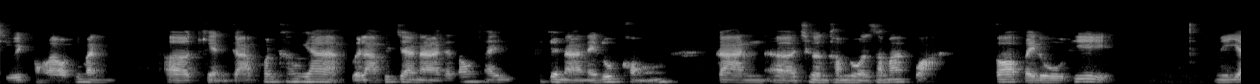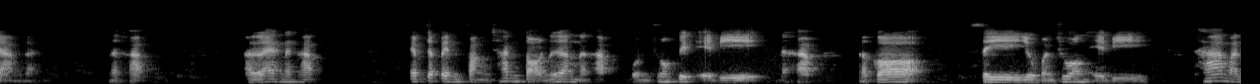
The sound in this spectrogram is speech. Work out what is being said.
ชีวิตของเราที่มันเเขียนกราฟค่อนข้างยาก เวลาพิจารณาจะต้องใช้พิจารณาในรูปของการเเชิงคำนวณซะมากกว่า ก็ไปดูที่นิยามกันนะครับ อันแรกนะครับ f จะเป็นฟังก์ชันต่อเนื่องนะครับ บนช่วงปิด ab นะครับ แล้วก็ c อยู่บนช่วง ab ถ้ามัน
